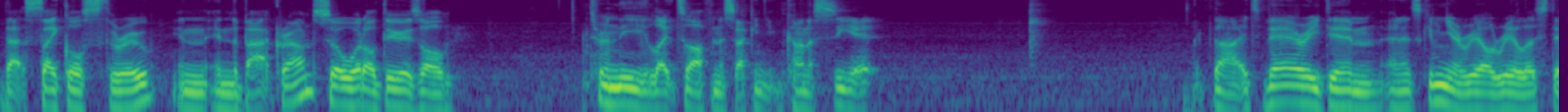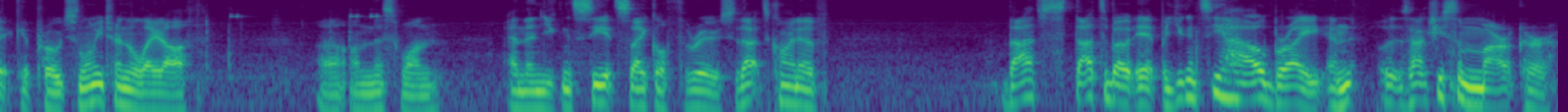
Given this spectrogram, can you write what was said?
that cycles through in, in the background. So what I'll do is I'll turn the lights off in a second. You can kind of see it like that. It's very dim and it's giving you a real realistic approach. So let me turn the light off uh, on this one and then you can see it cycle through. So that's kind of, that's that's about it. But you can see how bright and there's actually some marker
